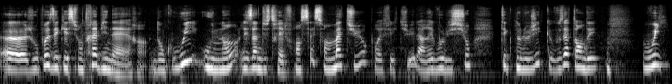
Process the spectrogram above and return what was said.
je vous pose des questions très binaires. Donc oui ou non, les industriels français sont matures pour effectuer la révolution technologique que vous attendez Oui,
